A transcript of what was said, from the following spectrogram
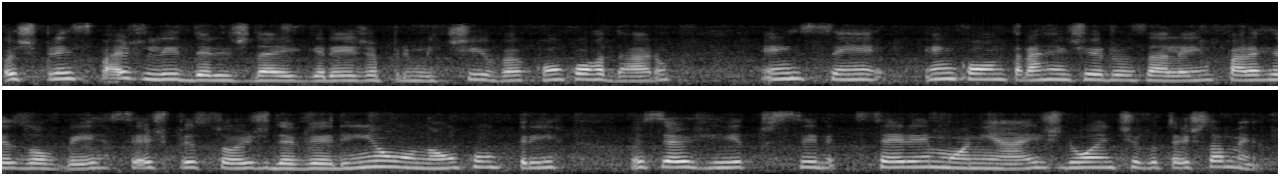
Os principais líderes da igreja primitiva concordaram em se encontrar em Jerusalém para resolver se as pessoas deveriam ou não cumprir os seus ritos cerimoniais do Antigo Testamento,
